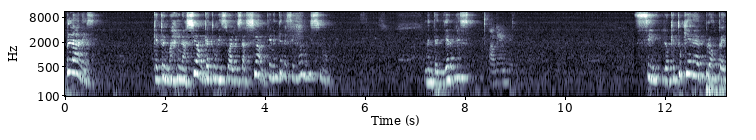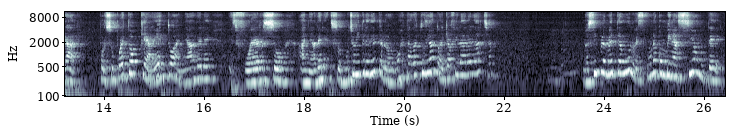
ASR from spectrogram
planes, que tu imaginación, que tu visualización, tienen que decir lo mismo. ¿Me entendieron eso? Amén. Si lo que tú quieres es prosperar, por supuesto que a esto añádele esfuerzo, añádele, son muchos ingredientes, lo hemos estado estudiando, hay que afilar el hacha. No es simplemente uno, es una combinación de,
